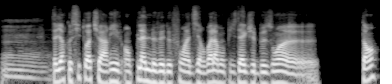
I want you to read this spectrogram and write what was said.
Hmm. C'est-à-dire que si toi, tu arrives en pleine levée de fonds à dire, voilà mon pitch deck, j'ai besoin euh, tant,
